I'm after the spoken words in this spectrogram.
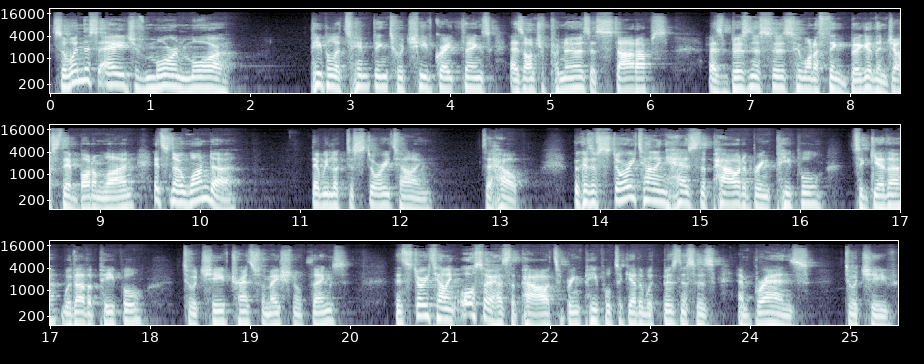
So, in this age of more and more people attempting to achieve great things as entrepreneurs, as startups, as businesses who want to think bigger than just their bottom line, it's no wonder that we look to storytelling to help. Because if storytelling has the power to bring people together with other people to achieve transformational things, then storytelling also has the power to bring people together with businesses and brands to achieve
